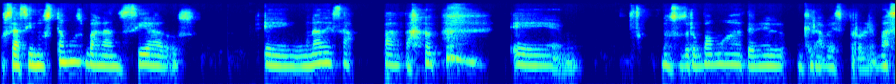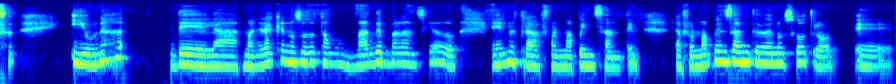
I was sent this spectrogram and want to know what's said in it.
o sea, si no estamos balanceados en una de esas patas, eh, nosotros vamos a tener graves problemas. Y una de las maneras que nosotros estamos más desbalanceados es nuestra forma pensante. La forma pensante de nosotros, eh,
